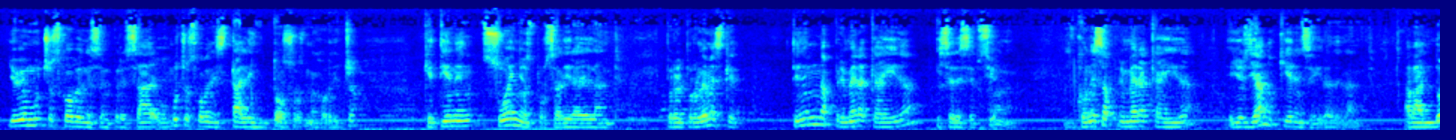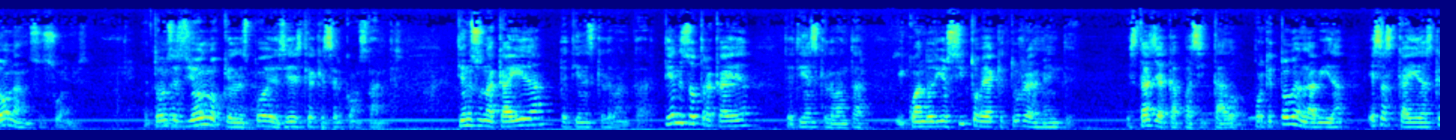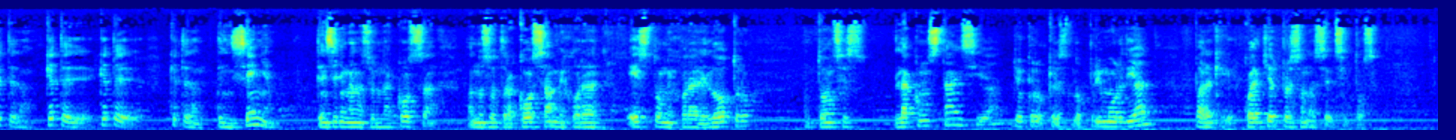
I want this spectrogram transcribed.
Yo veo muchos jóvenes empresarios, muchos jóvenes talentosos, mejor dicho, que tienen sueños por salir adelante. Pero el problema es que tienen una primera caída y se decepcionan. Y con esa primera caída, ellos ya no quieren seguir adelante. Abandonan sus sueños. Entonces yo lo que les puedo decir es que hay que ser constantes. Tienes una caída, te tienes que levantar. Tienes otra caída, te tienes que levantar. Y cuando Diosito vea que tú realmente estás ya capacitado, porque todo en la vida, esas caídas, ¿qué te dan? ¿Qué te, qué te, qué te dan? Te enseñan. Te enseñan a hacer una cosa, a no hacer otra cosa, mejorar esto, mejorar el otro. Entonces, la constancia yo creo que es lo primordial para que cualquier persona sea exitosa.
